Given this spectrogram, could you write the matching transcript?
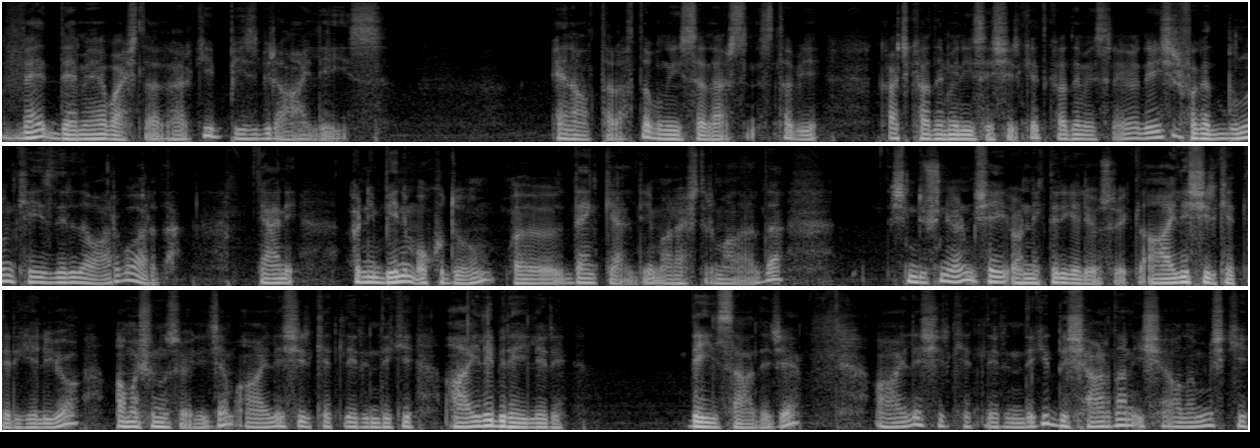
ve demeye başlarlar ki biz bir aileyiz. En alt tarafta bunu hissedersiniz. Tabii kaç kademeliyse şirket kademesine göre değişir fakat bunun case'leri de var bu arada. Yani örneğin benim okuduğum, e, denk geldiğim araştırmalarda Şimdi düşünüyorum şey örnekleri geliyor sürekli. Aile şirketleri geliyor ama şunu söyleyeceğim. Aile şirketlerindeki aile bireyleri değil sadece. Aile şirketlerindeki dışarıdan işe alınmış ki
